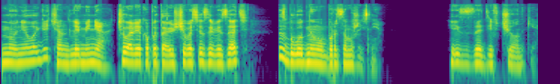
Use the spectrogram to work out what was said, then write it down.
но нелогичен для меня, человека, пытающегося завязать с блудным образом жизни. Из-за девчонки.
